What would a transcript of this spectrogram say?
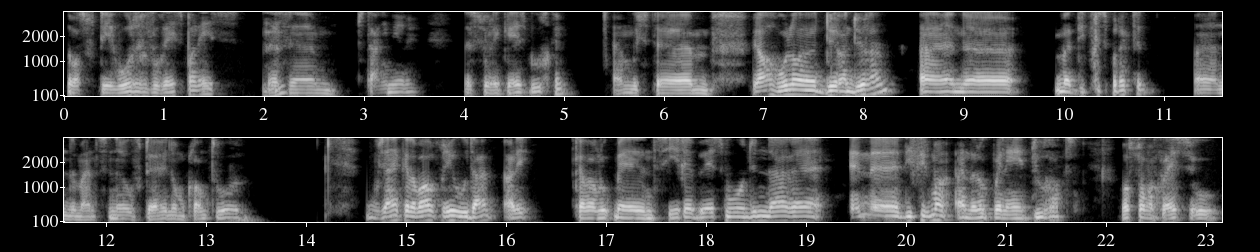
Dat was vertegenwoordiger voor IJspaleis. Mm -hmm. Dat is, um, bestaat niet meer nu. Dat is zo'n ijsboerke. En moest, um, ja, gewoon deur aan deur aan. En uh, met die frisproducten. En de mensen overtuigen om klant te worden. Ik moet zeggen, ik heb dat wel vrij goed gedaan. Allee, ik heb dan ook mijn seriebewijs mogen doen daar uh, in die firma. En dan ook mijn eigen toerad. Was wel nog wijs zo.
